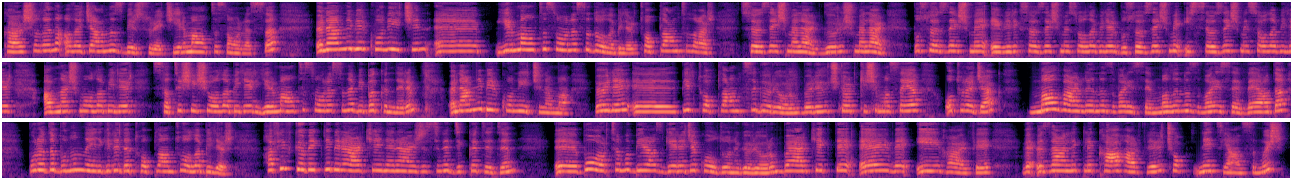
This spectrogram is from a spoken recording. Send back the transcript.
karşılığını alacağınız bir süreç 26 sonrası. Önemli bir konu için e, 26 sonrası da olabilir. Toplantılar, sözleşmeler, görüşmeler. Bu sözleşme evlilik sözleşmesi olabilir. Bu sözleşme iş sözleşmesi olabilir. Anlaşma olabilir. Satış işi olabilir. 26 sonrasına bir bakın derim. Önemli bir konu için ama böyle e, bir toplantı görüyorum. Böyle 3-4 kişi masaya oturacak. Mal varlığınız var ise, malınız var ise veya da Burada bununla ilgili de toplantı olabilir. Hafif göbekli bir erkeğin enerjisine dikkat edin. E, bu ortamı biraz gelecek olduğunu görüyorum. Bu erkekte E ve İ harfi ve özellikle K harfleri çok net yansımış.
